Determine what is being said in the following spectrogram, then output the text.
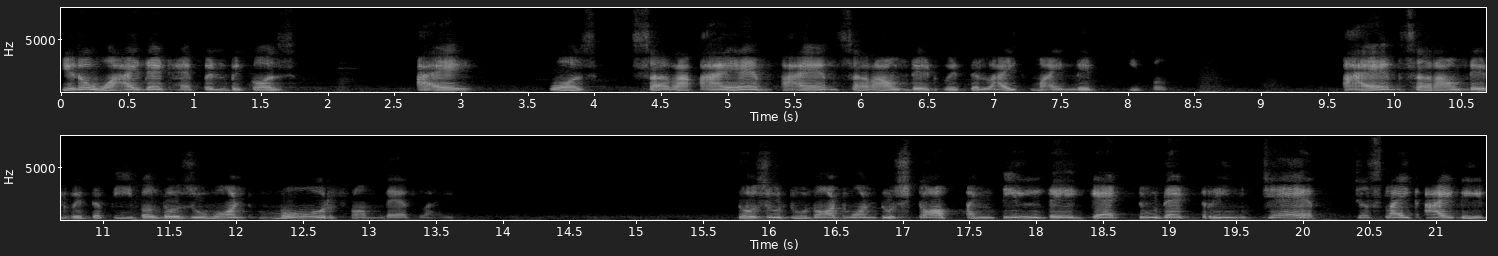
You know why that happened? Because I was sur- I am I am surrounded with the like-minded people. I am surrounded with the people those who want more from their life those who do not want to stop until they get to that dream chair, just like I did.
